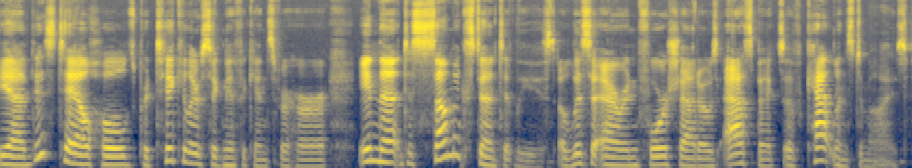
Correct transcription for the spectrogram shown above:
Yeah, this tale holds particular significance for her, in that, to some extent at least, Alyssa Arryn foreshadows aspects of Catelyn's demise.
